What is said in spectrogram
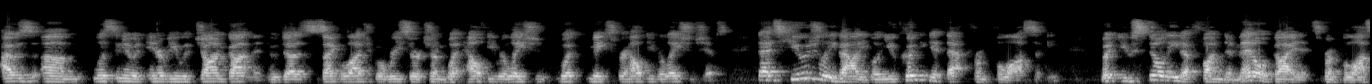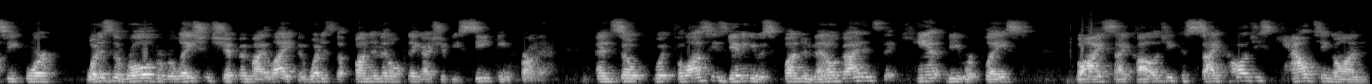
I was um, listening to an interview with John Gottman, who does psychological research on what healthy relation, what makes for healthy relationships. That's hugely valuable, and you couldn't get that from philosophy. But you still need a fundamental guidance from philosophy for what is the role of a relationship in my life, and what is the fundamental thing I should be seeking from it. And so, what philosophy is giving you is fundamental guidance that can't be replaced by psychology, because psychology is counting on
